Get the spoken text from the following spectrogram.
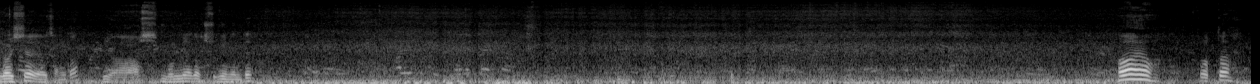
러시아 여잔가? 이야, 씨, 몸매가 죽이는데? 아휴, 덥다.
